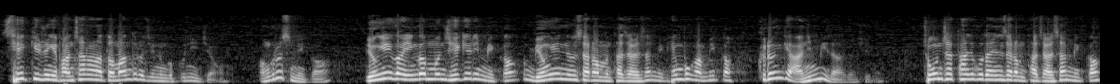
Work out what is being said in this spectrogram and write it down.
새끼 중에 반찬 하나 더 만들어지는 것 뿐이죠. 안 그렇습니까? 명예가 인간 문제 해결입니까? 명예 있는 사람은 다 잘 삽니까? 행복합니까? 그런 게 아닙니다, 사실은. 좋은 차 타고 다니는 사람 다 잘 삽니까?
